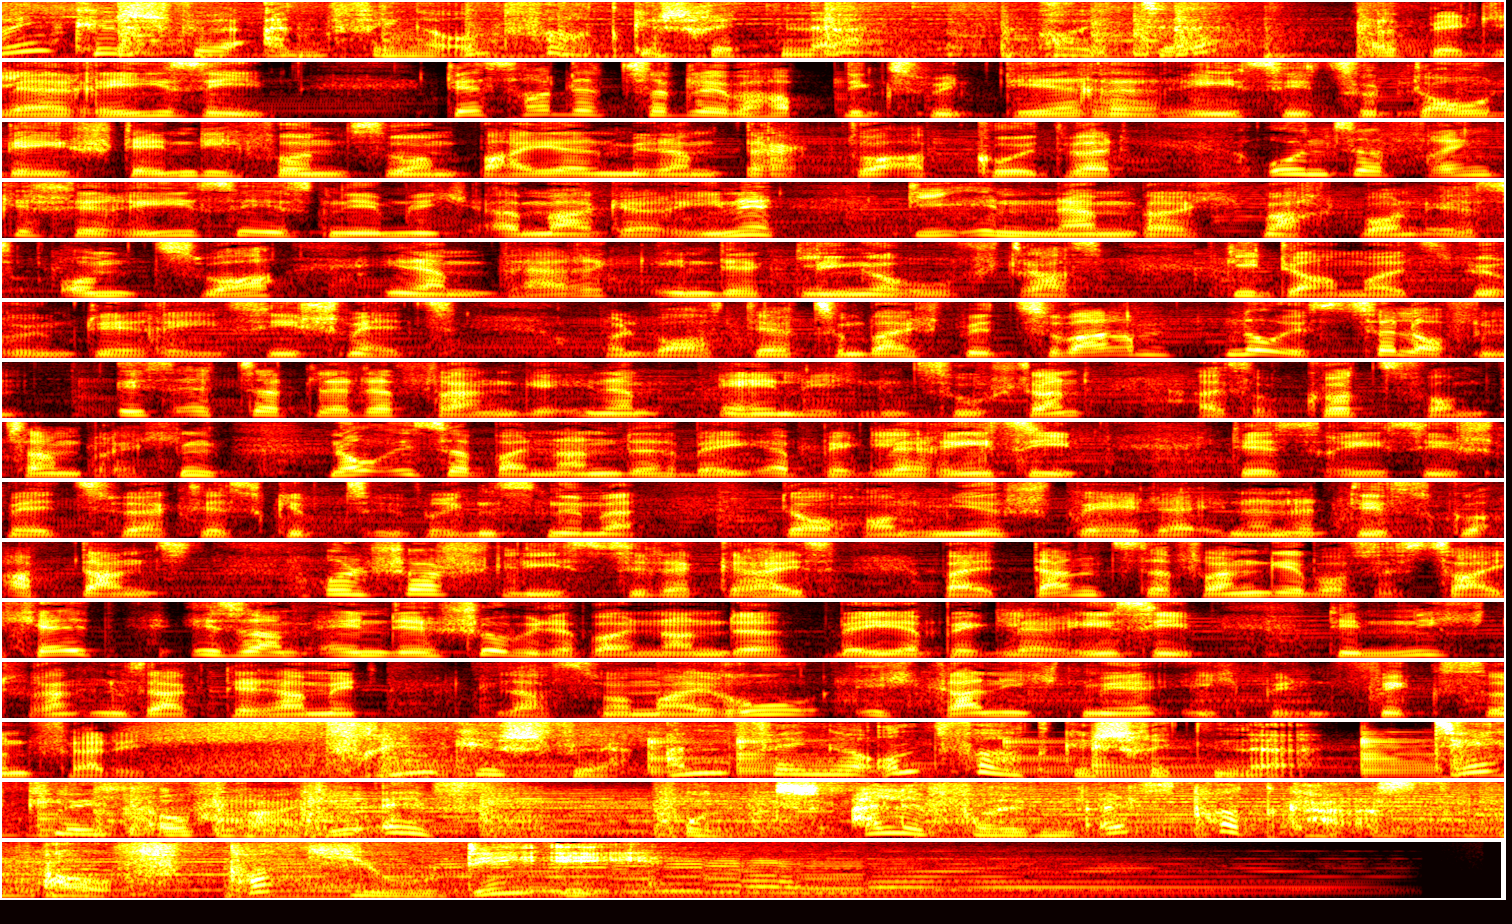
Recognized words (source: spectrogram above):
Fränkisch für Anfänger und Fortgeschrittene. Heute Ein Bäckler Resi. Das hat jetzt überhaupt nichts mit der Resi zu tun, die ständig von so einem Bayern mit einem Traktor abgeholt wird. Unser fränkische Resi ist nämlich eine Margarine, die in Nürnberg gemacht worden ist. Und zwar in einem Werk in der Klingerhofstraße, die damals berühmte Resi Schmelz. Und war es der zum Beispiel zu warm, no ist zerlaufen. Ist jetzt der Franke in einem ähnlichen Zustand, also kurz vorm Zusammenbrechen, no ist er beieinander wie ein Bäckler Resi. Das Resi-Schmelzwerk, das gibt's übrigens nimmer. Da haben wir später in einer Disco abtanzt. Und schon schließt sich der Kreis, weil tanzt der Franke, was es Zeug hält, ist am Ende schon wieder beieinander wie ein Bäckler Resi. Dem Nicht-Franken sagt er damit, lass mir mal Ruhe, ich kann nicht mehr, ich bin fix und fertig. Fränkisch für Anfänger und Fortgeschrittene. Täglich auf Radio F. Und alle Folgen als Podcast auf podu.de.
